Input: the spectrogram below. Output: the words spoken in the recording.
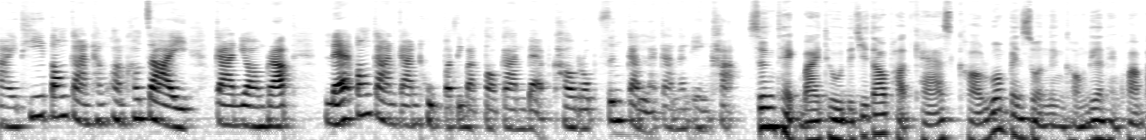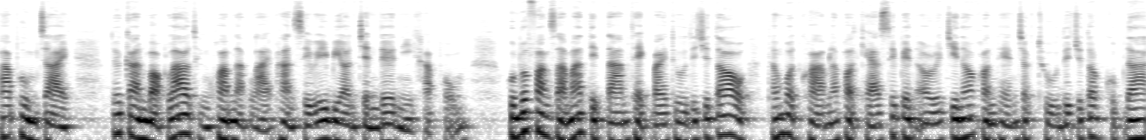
ายที่ต้องการทั้งความเข้าใจ การยอมรับ และต้องการการถูกปฏิบัติต่อการแบบเคารพซึ่งกันและกันนั่นเองค่ะ ซึ่ง Tech by Two Digital Podcast ขอร่วมเป็นส่วนหนึ่งของเดือนแห่งความภาคภูมิใจ ด้วยการบอกเล่าถึงความหลากหลายผ่านซีรีส์ Beyond Gender นี้ครับผมคุณผู้ฟังสามารถติดตาม Tech by t o Digital ทั้งบทความและพอดแคสต์ที่เป็น Original Content จาก Two Digital Group ได้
